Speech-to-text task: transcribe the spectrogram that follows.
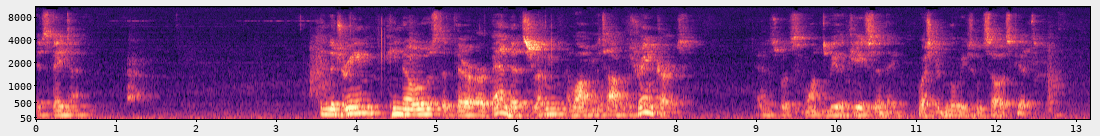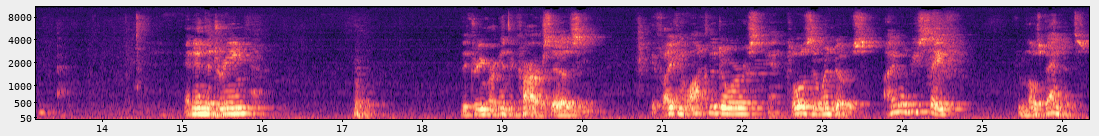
It's daytime. In the dream, he knows that there are bandits running along the top of the train cars, as was wont to be the case in the Western movies we saw as kids. And in the dream, the dreamer in the car says, If I can lock the doors and close the windows, I will be safe from those bandits.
